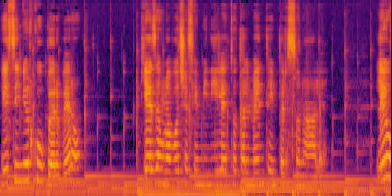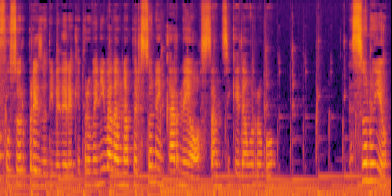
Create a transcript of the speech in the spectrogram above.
Il signor Cooper, vero? chiese una voce femminile totalmente impersonale. Leo fu sorpreso di vedere che proveniva da una persona in carne e ossa anziché da un robot. Sono io.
